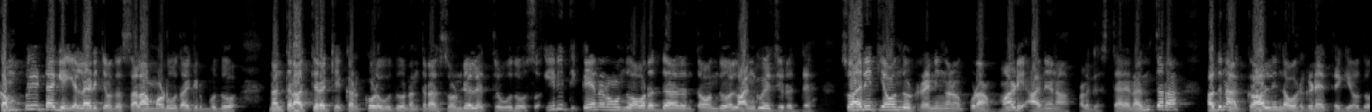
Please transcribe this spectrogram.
ಕಂಪ್ಲೀಟ್ ಆಗಿ ಎಲ್ಲ ರೀತಿಯ ಒಂದು ಸಲ ಮಾಡುವುದಾಗಿರ್ಬೋದು, ನಂತರ ಹತ್ತಿರಕ್ಕೆ ಕರ್ಕೊಳ್ಳುವುದು, ನಂತರ ಸೊಂಡಿಯಲ್ಲಿ ಎತ್ತುವುದು ಸೊ ಈ ರೀತಿ ಏನೋ ಒಂದು ಅವರದ್ದೇ ಆದಂತಹ ಒಂದು ಲ್ಯಾಂಗ್ವೇಜ್ ಇರುತ್ತೆ. ಸೊ ಆ ರೀತಿಯ ಒಂದು ಟ್ರೈನಿಂಗ್ ಅನ್ನು ಕೂಡ ಮಾಡಿ ಆನೆನ ಪಳಗಿಸ್ತಾರೆ. ನಂತರ ಅದನ್ನ ಕಾಲ್ನಿಂದ ಹೊರಗಡೆ ತೆಗೆಯೋದು.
